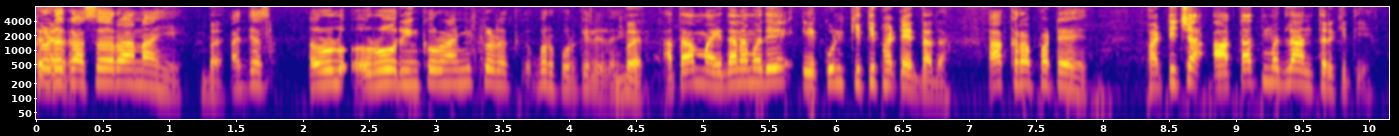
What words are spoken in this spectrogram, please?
कडक. असं रान आहे. बर. आणि त्या रो- रोरिंग करून आम्ही कडक भरपूर केलेलं आहे. बरं. आता मैदानामध्ये एकूण किती फाट्या आहेत दादा? अकरा फाट्या आहेत. फाटीच्या आतात मधलं अंतर किती आहे?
